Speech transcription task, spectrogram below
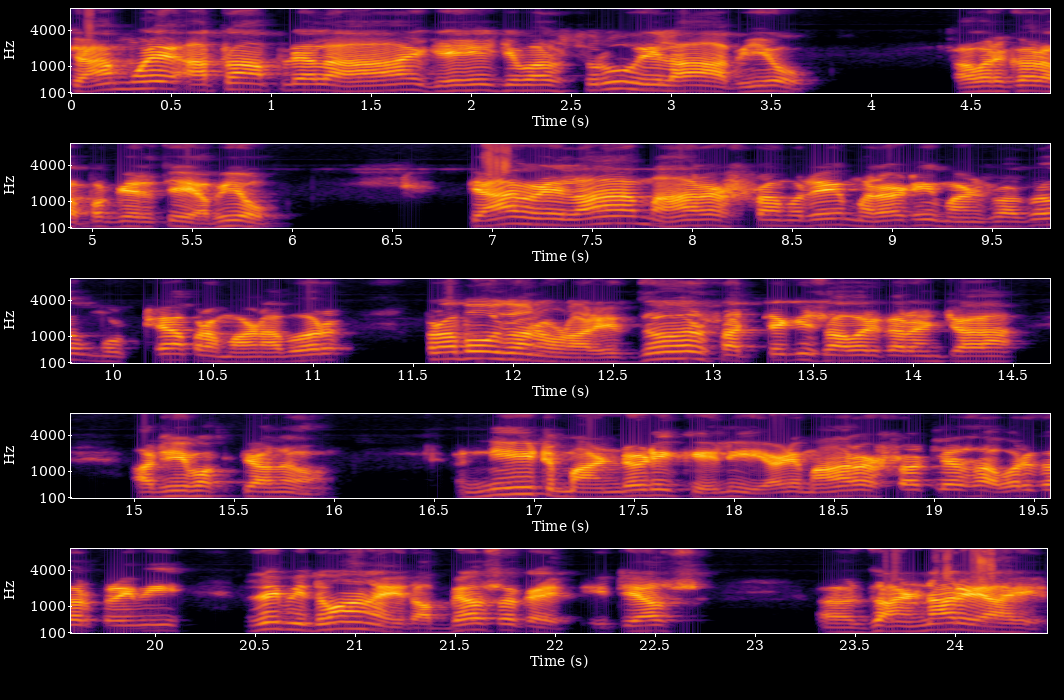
त्यामुळे आता आपल्याला हे जेव्हा सुरू होईल हा अभियोग सावरकर अपकीर्ती अभियोग त्यावेळेला महाराष्ट्रामध्ये मराठी माणसाचं मोठ्या प्रमाणावर प्रबोधन होणार आहे. जर सात्यकी सावरकरांच्या अधिवक्त्यानं नीट मांडणी केली आणि महाराष्ट्रातल्या सावरकर प्रेमी जे विद्वान आहेत अभ्यासक आहेत इतिहास जाणणारे आहेत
